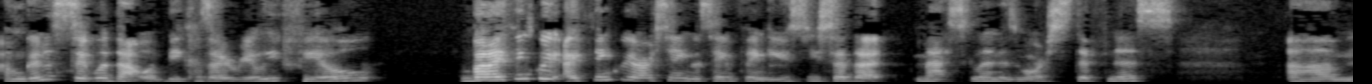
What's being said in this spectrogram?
I'm going to sit with that one because I really feel. But I think we I think we are saying the same thing. You you said that masculine is more stiffness. Um,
